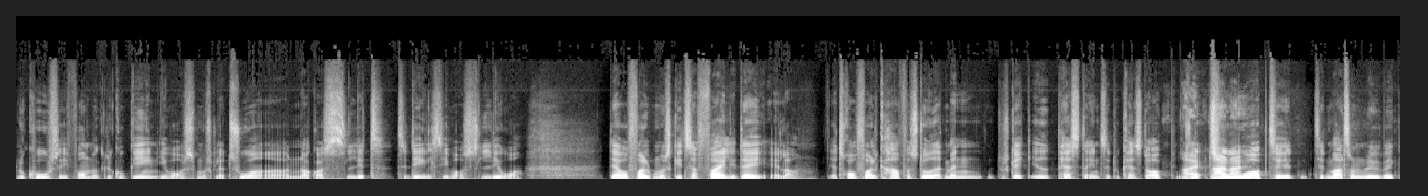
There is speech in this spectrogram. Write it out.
glukose i form af glykogen i vores muskulatur, og nok også lidt til dels i vores lever. Der hvor folk måske tager fejl i dag, eller jeg tror folk har forstået, at man, du skal ikke æde pasta, indtil du kaster op Nej, to, to nej, nej. uger op til, et- til et maratonløb. Ikke?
